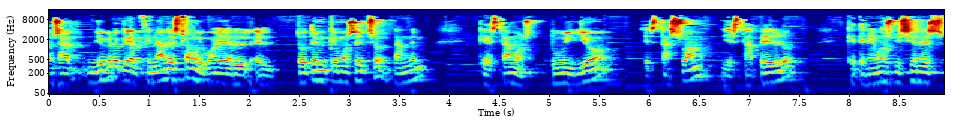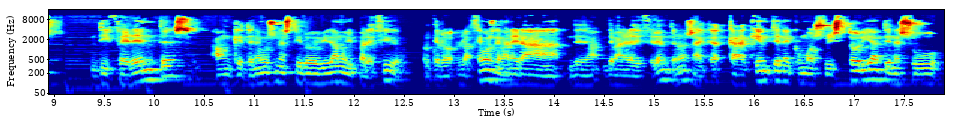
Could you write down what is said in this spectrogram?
o sea, yo creo que al final está muy guay el, el tótem que hemos hecho, Tandem, que estamos tú y yo está Swam y está Pedro, que tenemos visiones diferentes, aunque tenemos un estilo de vida muy parecido, porque lo, hacemos de manera, de, manera diferente, ¿no? O sea, cada quien tiene como su historia, tiene su,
